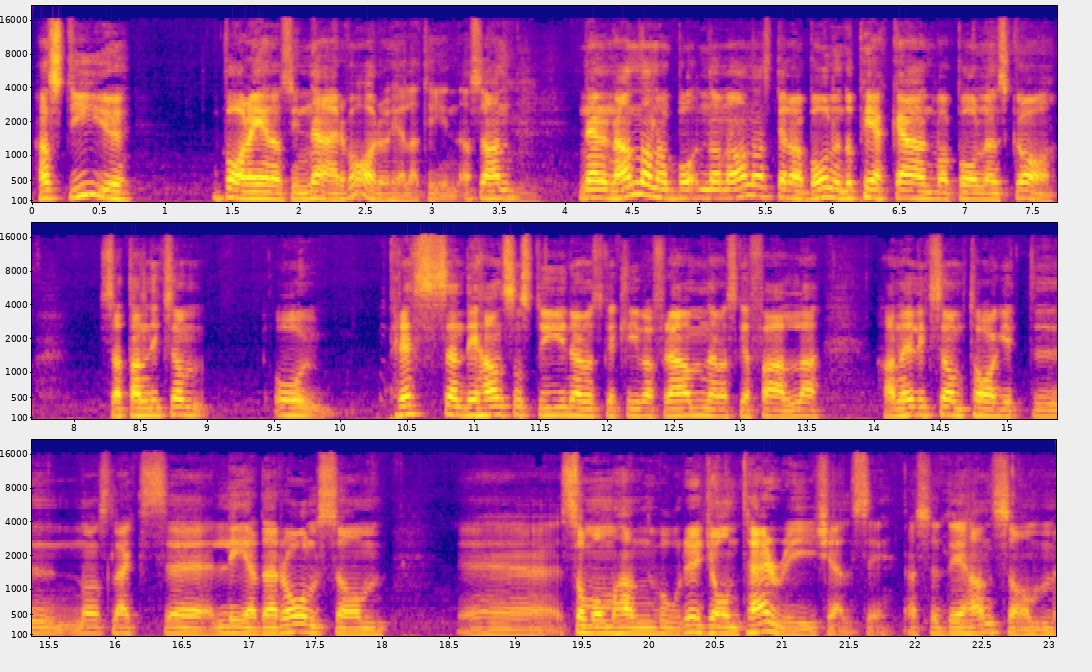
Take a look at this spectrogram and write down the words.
han styr ju bara genom sin närvaro hela tiden. Alltså han, När en annan har någon annan spelar bollen då pekar han vart bollen ska. Så att han liksom och pressen, det är han som styr när de ska kliva fram, när de ska falla. Han har liksom tagit eh, någon slags eh, ledarroll som eh, Som om han vore John Terry i Chelsea. Alltså det är han som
